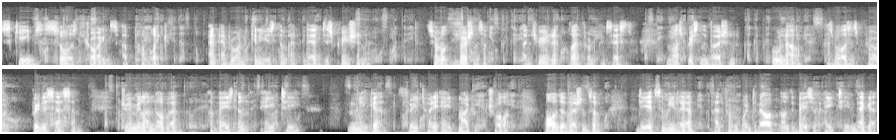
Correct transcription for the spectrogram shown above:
Schemes, source drawings are public and everyone can use them at their discretion. Several versions of Arduino platform exist. The most recent version, Uno, as well as its predecessor, Duemilanove, are based on ATmega 328 microcontroller. All the versions of Diecimilia platform were developed on the base of ATmega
